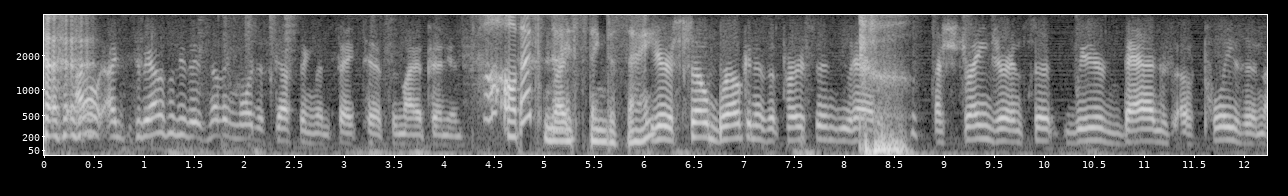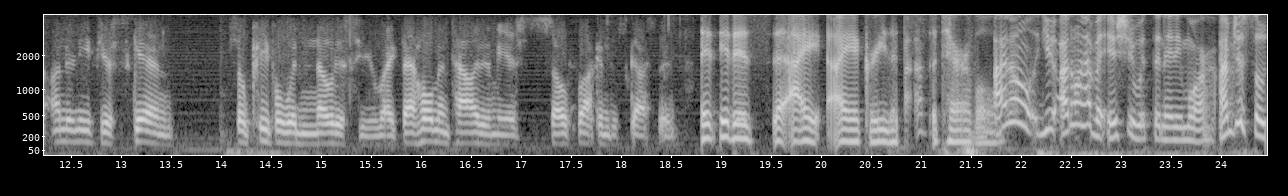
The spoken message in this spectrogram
I don't. I, to be honest with you, there's nothing more disgusting than fake tits, in my opinion. oh, that's a nice thing to say. You're so broken as a person. You had a stranger insert weird bags of poison underneath your skin, so people wouldn't notice you. Like that whole mentality to me is so fucking disgusting. It, it is. I I agree. That's a terrible. I don't, you, I don't have an issue with it anymore. I'm just so,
